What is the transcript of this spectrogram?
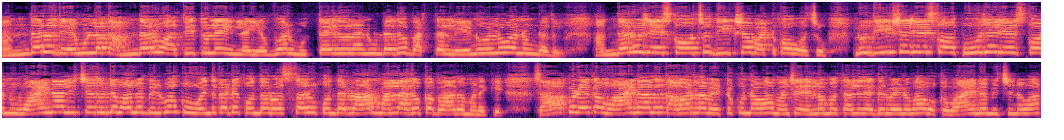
అందరూ దేవుళ్ళకి అందరూ అతీతులే. ఇలా ఎవ్వరు ముత్తైదులు అని ఉండదు భర్త లేనోళ్ళు అని ఉండదు. అందరూ చేసుకోవచ్చు దీక్ష పట్టుకోవచ్చు. నువ్వు దీక్ష చేసుకో పూజ చేసుకో నువ్వు వాయినాలు ఇచ్చేది ఉంటే వాళ్ళని పిలువకు. ఎందుకంటే కొందరు వస్తారు కొందరు రారు. మళ్ళీ అదొక బాధ మనకి. సాప్పుడాక వాయినాలు కవర్లో పెట్టుకున్నావా? మంచిగా ఎల్లమ్మ తల్లి దగ్గర పోయినవా? ఒక వాయనం ఇచ్చినవా?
